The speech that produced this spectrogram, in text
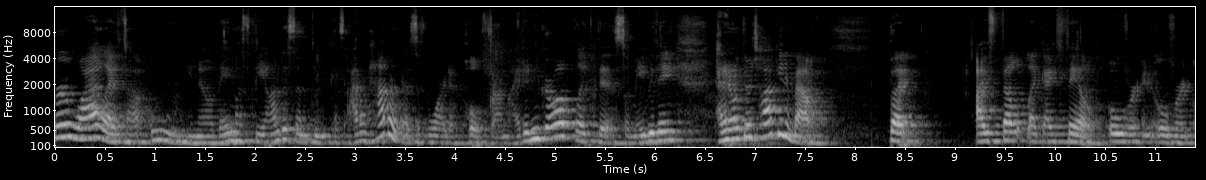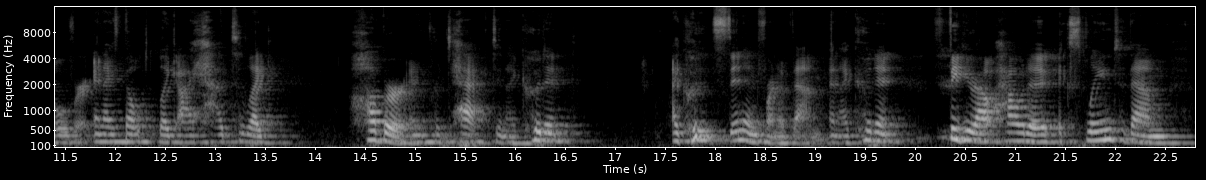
for a while I thought, ooh, you know, they must be onto something because I don't have a reservoir to pull from. I didn't grow up like this, so maybe they kind of know what they're talking about. But I felt like I failed over and over and over. And I felt like I had to like hover and protect and I couldn't I couldn't sin in front of them and I couldn't figure out how to explain to them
